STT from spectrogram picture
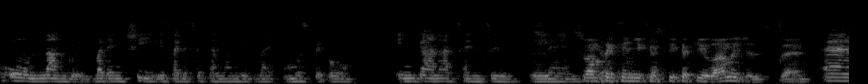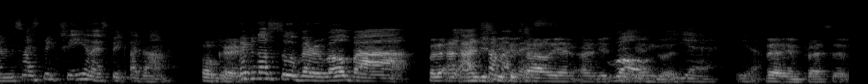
own language, but then Twi is like the second language, like most people in Ghana tend to learn. So I'm thinking you can speak a few languages then. Um, so I speak Twi and I speak Ada. Okay. Yeah, maybe not so very well, but But yeah, I and you speak. Italian and you speak well, English. yeah, yeah. Very impressive.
